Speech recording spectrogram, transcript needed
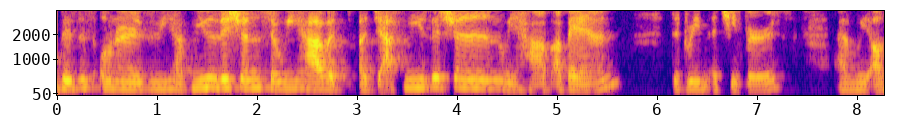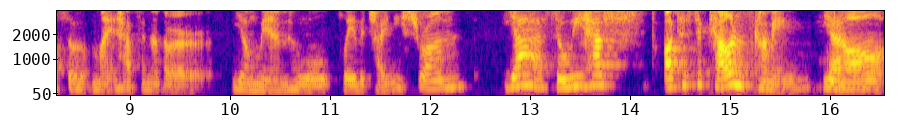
business owners, we have musicians. So we have a, a jazz musician, we have a band, the Dream Achievers, and we also might have another young man who will play the Chinese drum. Yeah, so we have autistic talents coming, you Definitely. know,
